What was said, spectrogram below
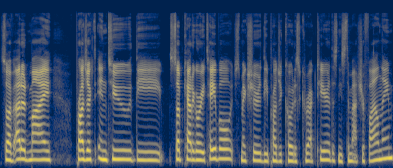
So I've added my project into the subcategory table. Just make sure the project code is correct here. This needs to match your file name.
